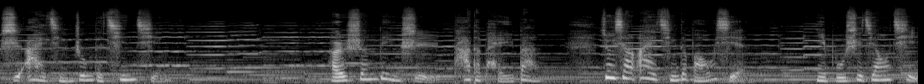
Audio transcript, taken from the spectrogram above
是爱情中的亲情。而生病时，他的陪伴，就像爱情的保险。你不是娇气，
